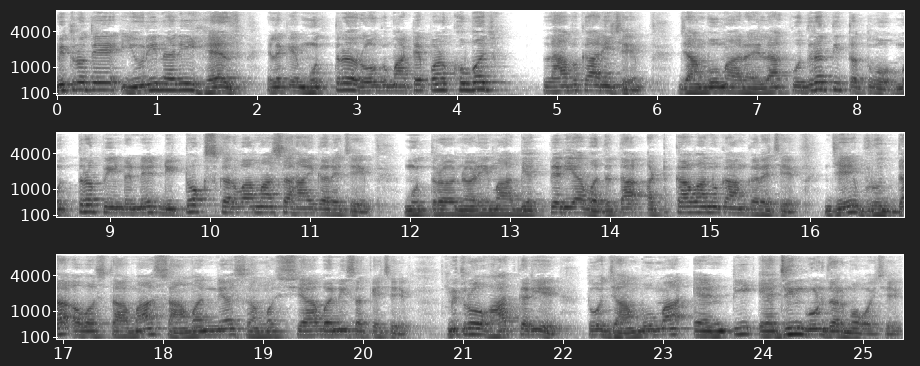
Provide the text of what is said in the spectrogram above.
મિત્રો, તે યુરિનરી હેલ્થ, એટલે કે મૂત્ર રોગ માટે પણ ખૂબ જ લાભકારી છે. જાંબુમાં રહેલા કુદરતી તત્વો મૂત્રપિંડને ડિટોક્સ કરવામાં સહાય કરે છે. મૂત્ર નળીમાં બેક્ટેરિયા વધતા અટકાવવાનું કામ કરે છે, જે વૃદ્ધા અવસ્થામાં સામાન્ય સમસ્યા બની શકે છે. મિત્રો, વાત કરીએ તો જાંબુમાં એન્ટી એજિંગ ગુણધર્મો હોય છે.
